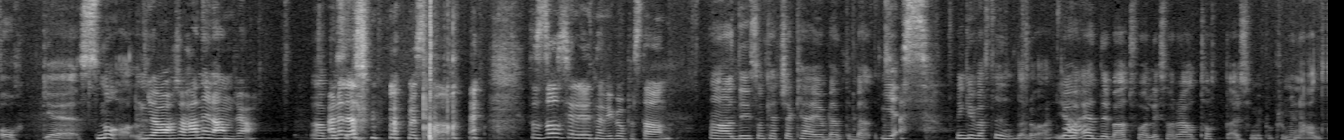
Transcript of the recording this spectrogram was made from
och eh, smal. Ja, så han är den andra. Ja, Han är den som är lång smal. Så så ser det ut när vi går på stan. ja, det är som Katja Kaj och Bente Bent. Yes. Men gud vad fint ändå. Jag och Eddie är bara två liksom rödtottar som är på promenad.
